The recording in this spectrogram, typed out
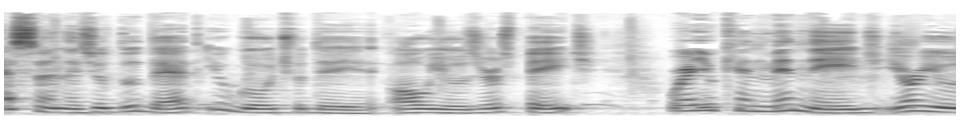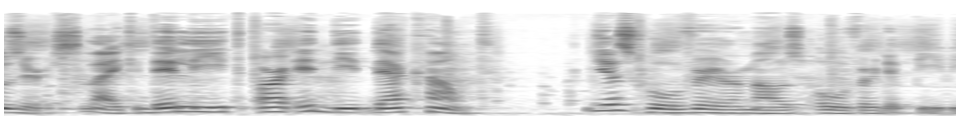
As soon as you do that, you go to the All Users page where you can manage your users, like delete or edit the account. Just hover your mouse over the, pe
